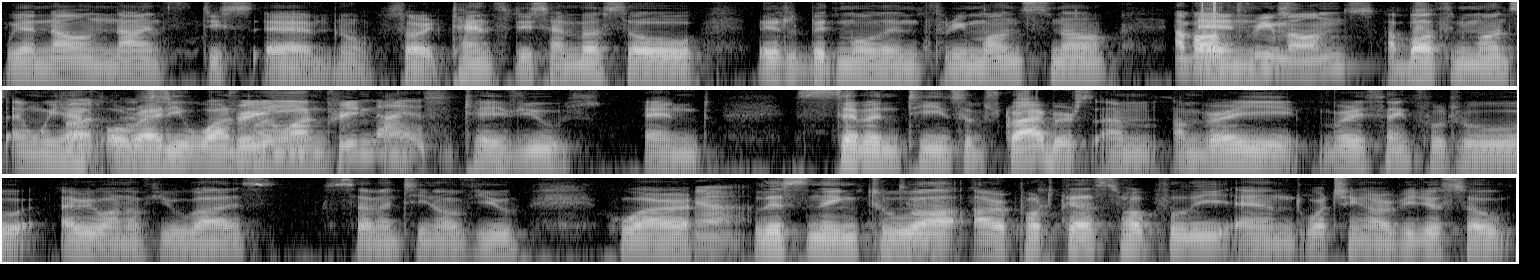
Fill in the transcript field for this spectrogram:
We are now on 9th this um, no sorry 10th December, so a little bit more than three months now. About And three months. About three months, and we But have already it's 1.1 pretty nice. k views and 17 subscribers. I'm I'm very very thankful to every one of you guys, 17 of you, who are Yeah. listening to our, our podcast hopefully and watching our videos. So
